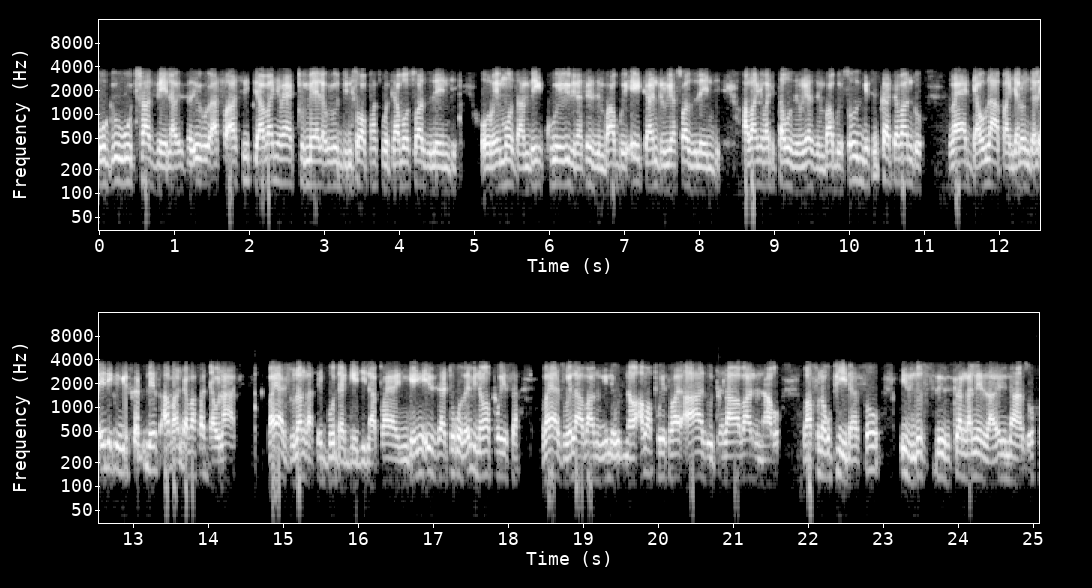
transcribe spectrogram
ukutravela asithi abanye bayathumela uyodinisa ama-passport abo swaziland or emozambique even nasezimbabwe eight hundred uyaswaziland abanye bathi thousand uyazimbabwe so ngesikhathi abantu bayadawulapha njalo njalo. And ngesikhathi lesi abantu abasadawulaphi bayadlula ngase-border gate laphaya ngenye izathokoza even amaphoyisa bayaziwela abantu ngine ukuthi nawo amaphoyisa azi ukuthi laba abantu nabo bafuna ukuphila. So izinto sihlanganele nazo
